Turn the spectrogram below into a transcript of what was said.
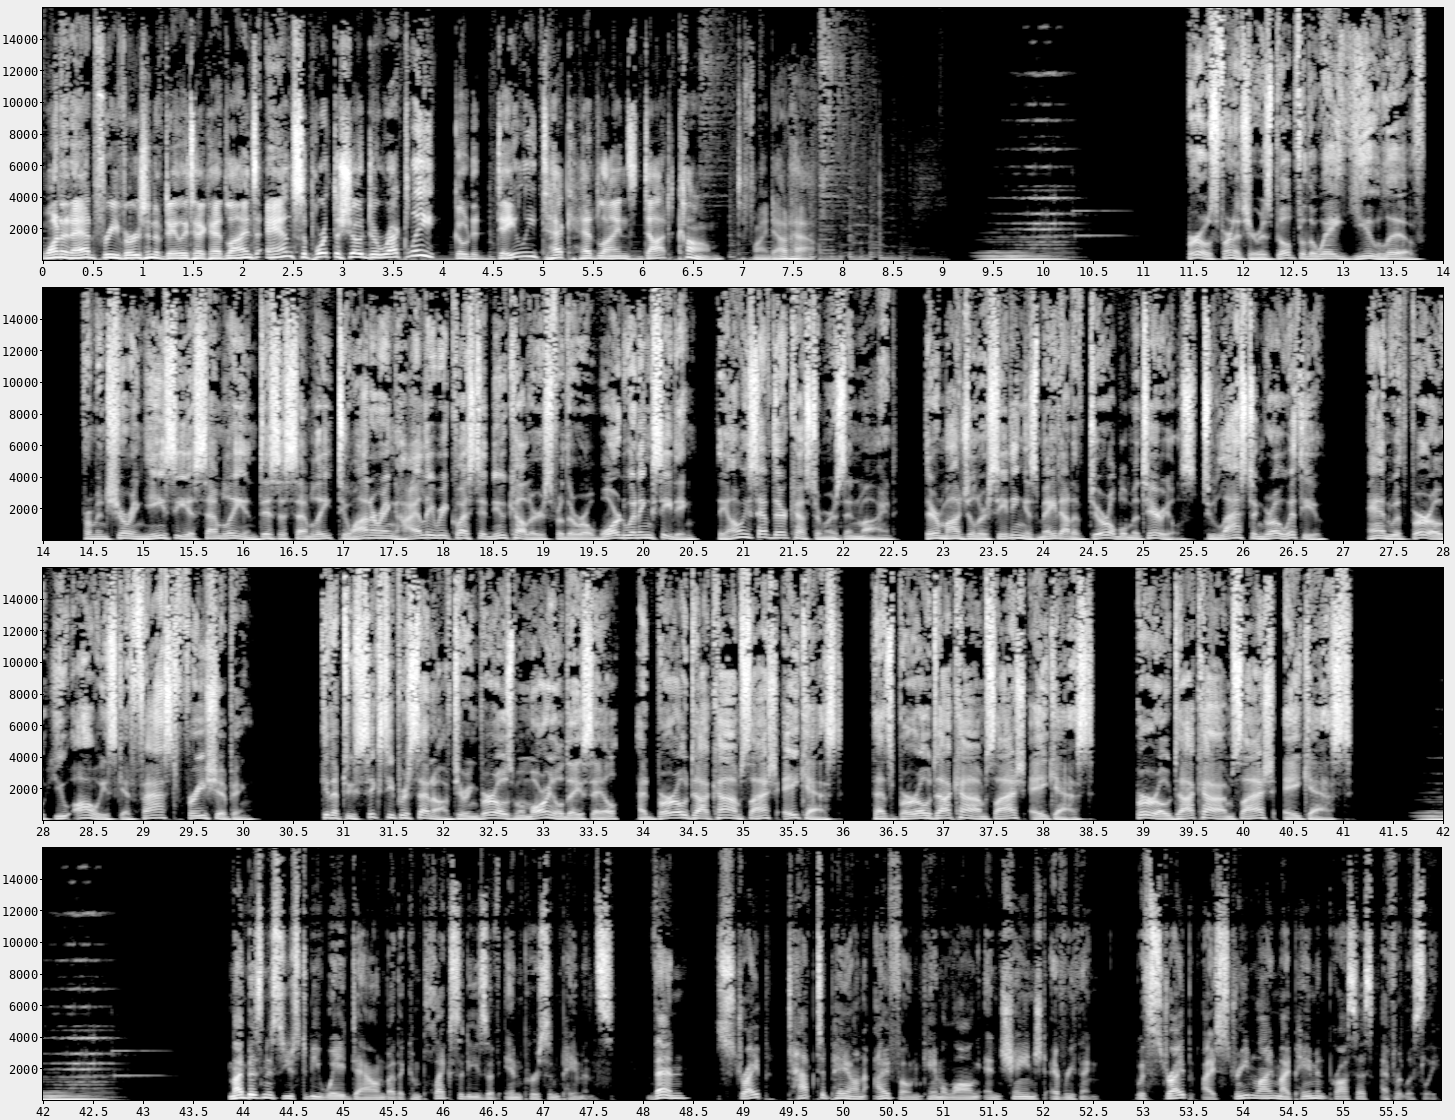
Want an ad free version of Daily Tech Headlines and support the show directly? Go to dailytechheadlines.com to find out how. Burrow's Furniture is built for the way you live. From ensuring easy assembly and disassembly to honoring highly requested new colors for their award winning seating, they always have their customers in mind. Their modular seating is made out of durable materials to last and grow with you. And with Burrow, you always get fast, free shipping. Get up to 60% off during Burrow's Memorial Day sale at burrow.com slash ACAST. That's burrow.com slash ACAST. burrow.com slash ACAST. My business used to be weighed down by the complexities of in-person payments. Then, Stripe Tap to Pay on iPhone came along and changed everything. With Stripe, I streamlined my payment process effortlessly.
